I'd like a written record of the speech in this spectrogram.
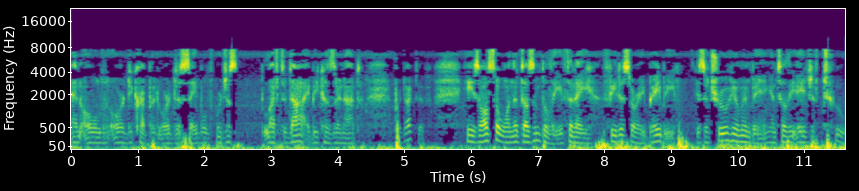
and old or decrepit or disabled were just left to die because they're not productive. He's also one that doesn't believe that a fetus or a baby is a true human being until the age of two,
